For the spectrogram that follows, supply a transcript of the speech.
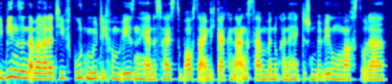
Die Bienen sind aber relativ gutmütig vom Wesen her, das heißt, du brauchst da eigentlich gar keine Angst haben, wenn du keine hektischen Bewegungen machst oder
